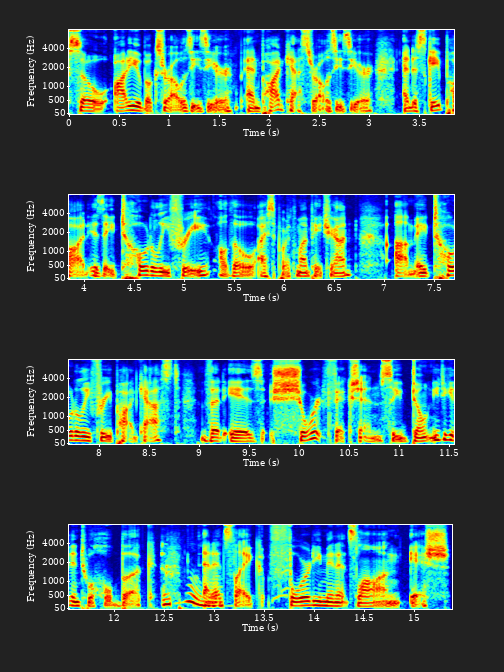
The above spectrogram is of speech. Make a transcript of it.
So, audiobooks are always easier, and podcasts are always easier. And Escape Pod is a totally free, although I support them on Patreon, um, a totally free podcast that is short fiction. So, you don't need to get into a whole book. Ooh. And it's like 40 minutes long ish,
